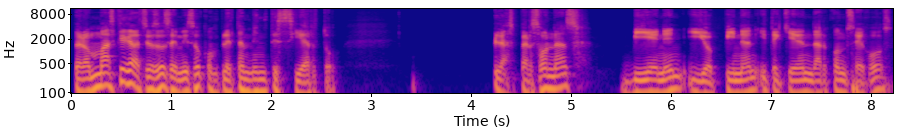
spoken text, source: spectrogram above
pero más que gracioso se me hizo completamente cierto. Las personas vienen y opinan y te quieren dar consejos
